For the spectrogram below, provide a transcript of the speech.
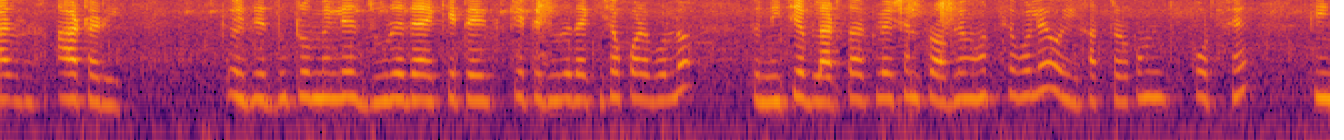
আর আর্টারি ওই যে দুটো মিলে জুড়ে দেয়, কেটে কেটে জুড়ে দেয়, কী সব করে বলল? তো নিচে ব্লাড সার্কুলেশন প্রবলেম হচ্ছে বলে ওই হাতটা ওরকম করছে। তিন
